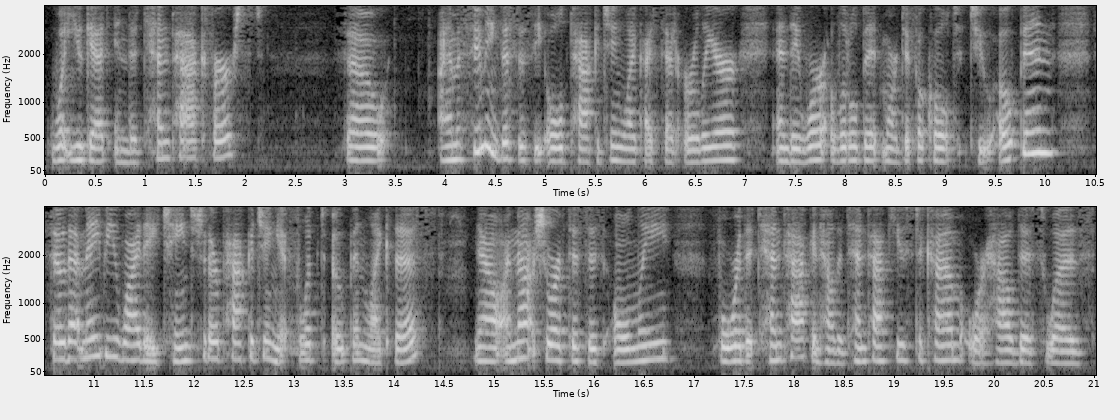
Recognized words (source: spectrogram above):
what you get in the 10 pack first. So I'm assuming this is the old packaging, like I said earlier, and they were a little bit more difficult to open. So that may be why they changed their packaging. It flipped open like this. Now, I'm not sure if this is only for the 10 pack and how the 10 pack used to come or how this was,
